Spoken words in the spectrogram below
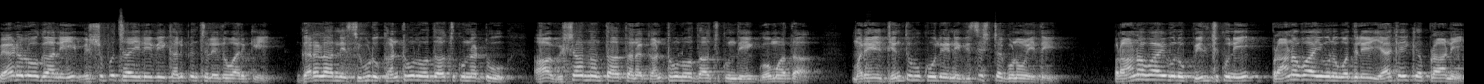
పేడలో గాని విషపు ఛాయలేవి కనిపించలేదు వారికి. గరళాన్ని శివుడు కంఠంలో దాచుకున్నట్టు ఆ విషాన్నంతా తన కంఠంలో దాచుకుంది గోమాత. మరే జంతువుకు లేని విశిష్ట గుణం ఇది. ప్రాణవాయువును పీల్చుకుని ప్రాణవాయువును వదిలే ఏకైక ప్రాణి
